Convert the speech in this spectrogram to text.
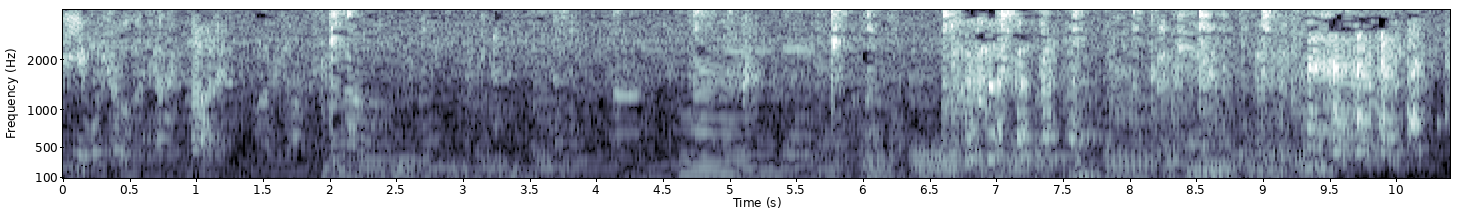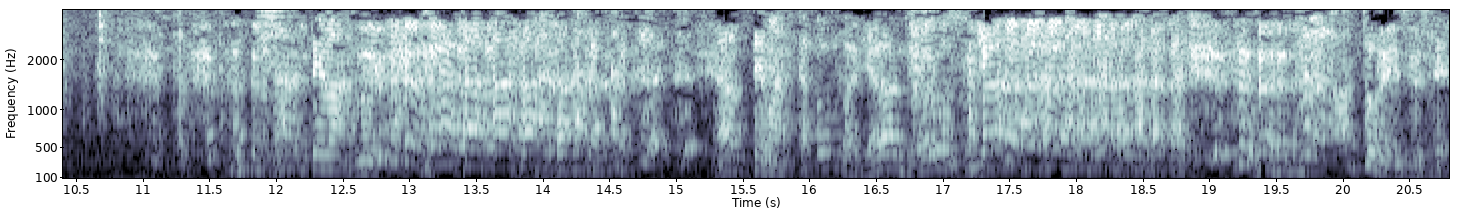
リーも上手にやるよな、あれ。なってます。なってますか。ずそんなんやらんでよろしい。ーっと練習して。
